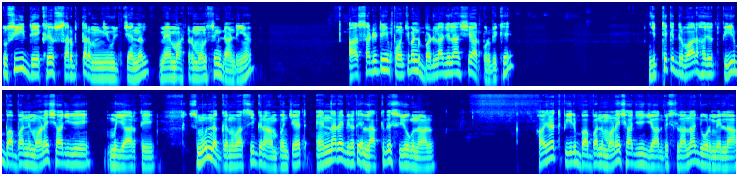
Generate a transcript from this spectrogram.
ਤੁਸੀਂ ਦੇਖ ਰਹੇ ਹੋ ਸਰਬ ਧਰਮ ਨਿਊਜ਼ ਚੈਨਲ, ਮੈਂ ਮਾਸਟਰ ਮੋਹਨ ਸਿੰਘ ਡਾਂਡੀਆਂ। ਅੱਜ ਸਾਡੀ ਟੀਮ ਪਹੁੰਚੀ ਪਿੰਡ ਬੜਲਾ ਜ਼ਿਲ੍ਹਾ ਹੁਸ਼ਿਆਰਪੁਰ ਵਿਖੇ। ਜਿੱਥੇ ਕਿ ਦਰਬਾਰ ਹਜ਼ਰਤ ਪੀਰ ਬਾਬਾ ਨਿਮਾਣੇ ਸ਼ਾਹ ਜੀ ਦੇ ਮਜ਼ਾਰ ਤੇ ਸਮੂਹ ਨਗਰ ਨਿਵਾਸੀ ਗ੍ਰਾਮ ਪੰਚਾਇਤ ਐਨਆਰਆਈ ਵੀਰਾਂ ਤੇ ਇਲਾਕੇ ਦੇ ਸਹਿਯੋਗ ਨਾਲ ਹਜ਼ਰਤ ਪੀਰ ਬਾਬਾ ਨਿਮਾਣੇ ਸ਼ਾਹ ਜੀ ਦੀ ਯਾਦ ਵਿੱਚ ਸਾਲਾਨਾ ਜੋੜ ਮੇਲਾ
